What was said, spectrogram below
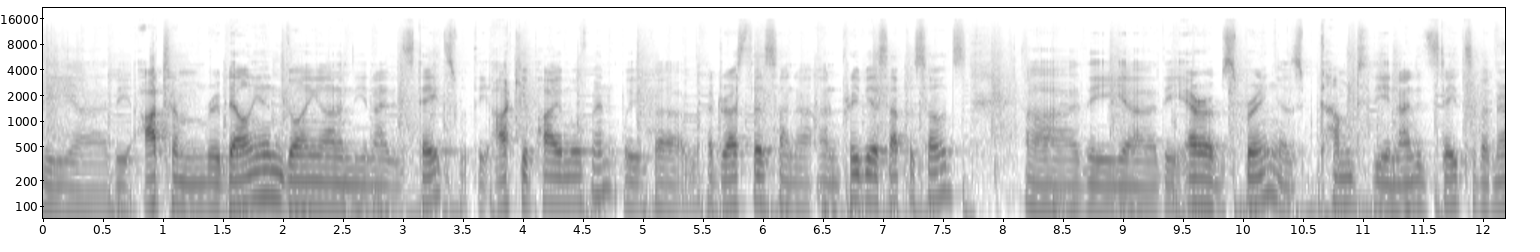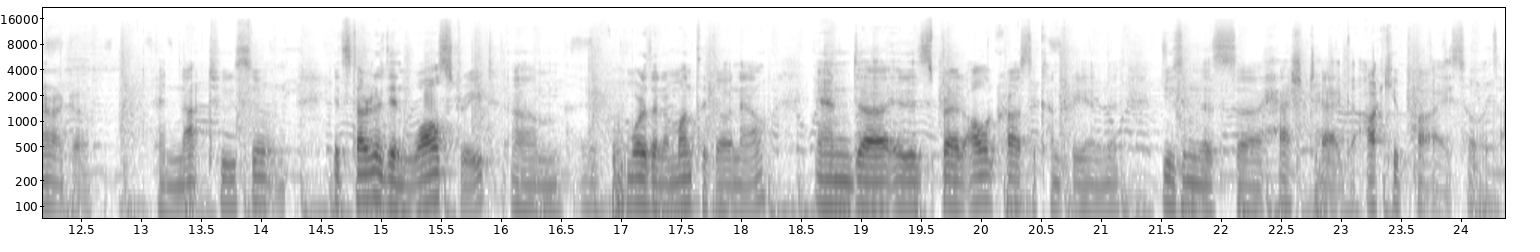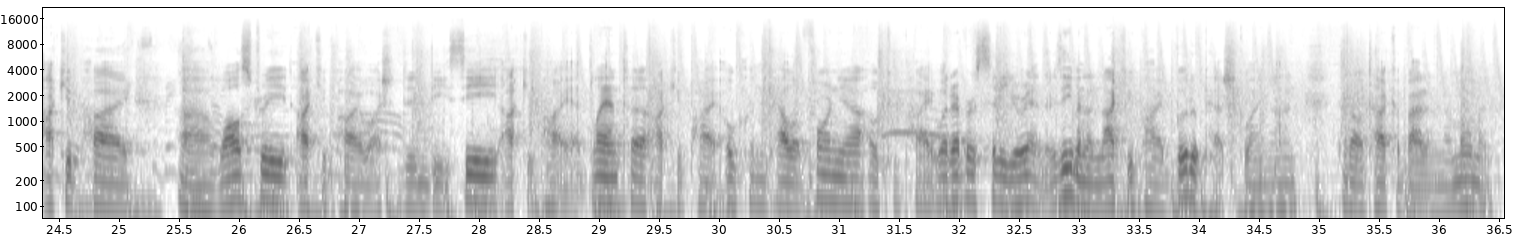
the uh, the autumn rebellion going on in the United States with the Occupy movement. We've uh, addressed this on uh, on previous episodes. Uh, the uh, the Arab Spring has come to the United States of America, and not too soon. It started in Wall Street um, more than a month ago now, and uh, it is spread all across the country and using this hashtag Occupy. So it's Occupy uh, Wall Street, Occupy Washington, D.C., Occupy Atlanta, Occupy Oakland, California, Occupy whatever city you're in. There's even an Occupy Budapest going on that I'll talk about in a moment.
